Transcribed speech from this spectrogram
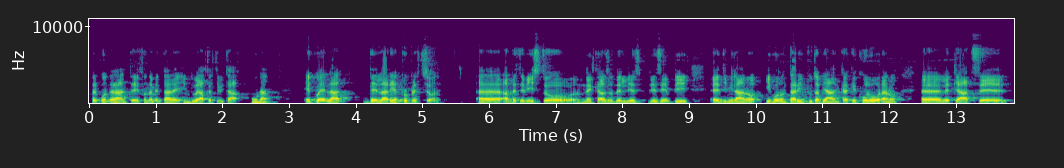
preponderante e fondamentale in due altre attività. Una è quella della riappropriazione. Eh, avrete visto nel caso degli, es- esempi eh, di Milano i volontari in tuta bianca che colorano eh, le piazze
